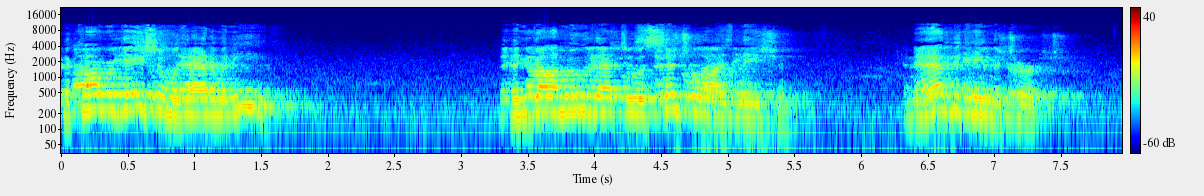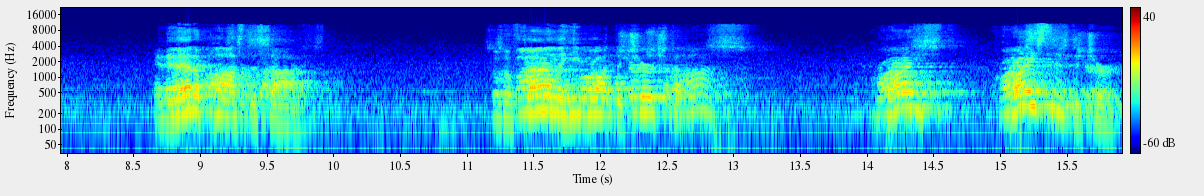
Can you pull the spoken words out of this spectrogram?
The congregation was Adam and Eve. Then God moved that to a centralized nation. And that became the church. And that apostatized. So finally, he brought the church to us. Christ. Christ is the church.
